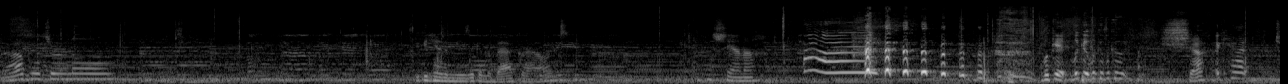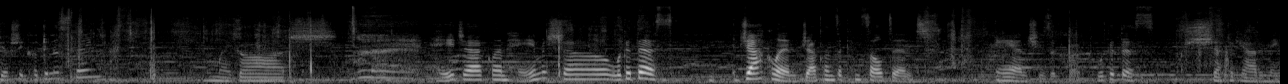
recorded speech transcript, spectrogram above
Travel journal. You can hear the music in the background. Hi, Shanna. look at, look at, look at, look at. Chef a cat. Do you actually cook in this thing? Oh my gosh. Hey, Jacqueline. Hey, Michelle. Look at this. Jacqueline. Jacqueline's a consultant. And she's a cook. Look at this. Chef Academy.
